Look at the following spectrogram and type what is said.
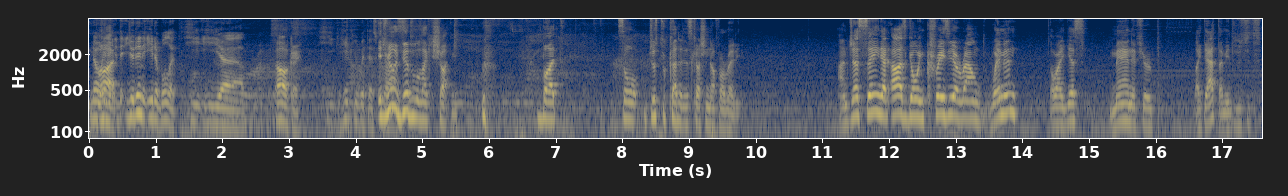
No, but- he, you didn't eat a bullet. He he uh oh, okay. he hit you with his. It really did look like he shot me. but, so, just to cut the discussion off already. I'm just saying that us going crazy around women, or I guess man if you're like that, I mean, just,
